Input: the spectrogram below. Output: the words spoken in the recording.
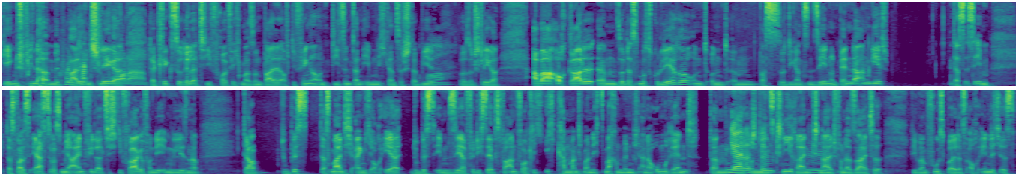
Gegenspieler, mit Ball und Schläger. Da kriegst du relativ häufig mal so einen Ball auf die Finger und die sind dann eben nicht ganz so stabil Oh. oder so ein Schläger. Aber auch gerade ähm, so das Muskuläre und, und ähm, was so die ganzen Sehnen und Bänder angeht, das ist eben, das war das Erste, was mir einfiel, als ich die Frage von dir eben gelesen habe. Da du bist, das meinte ich eigentlich auch eher, du bist eben sehr für dich selbst verantwortlich. Ich kann manchmal nichts machen, wenn mich einer umrennt, dann Ja, äh, und mir ins. Knie reinknallt von der Seite, wie beim Fußball das auch ähnlich ist.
